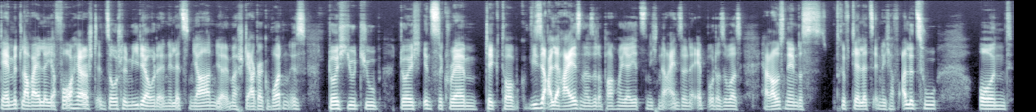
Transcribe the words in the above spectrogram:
der mittlerweile ja vorherrscht in Social Media oder in den letzten Jahren ja immer stärker geworden ist, durch YouTube, durch Instagram, TikTok, wie sie alle heißen. Also da braucht man ja jetzt nicht eine einzelne App oder sowas herausnehmen. Das trifft ja letztendlich auf alle zu. Und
